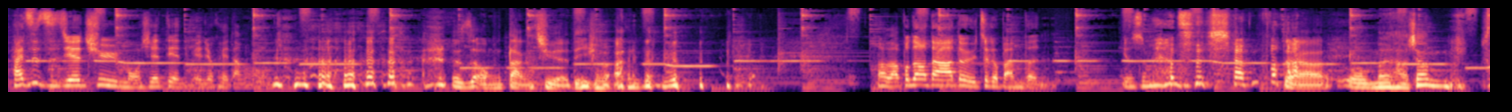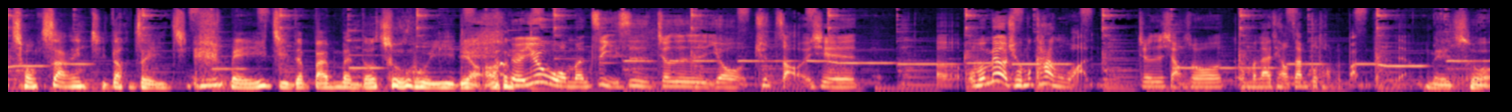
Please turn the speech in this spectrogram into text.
还是直接去某些店里面就可以当公主？那是红荡去的地方。好了，不知道大家对于这个版本有什么样子的想法？对啊，我们好像 从上一集到这一集，每一集的版本都出乎意料。对，因为我们自己是就是有去找一些，呃，我们没有全部看完，就是想说我们来挑战不同的版本这样。没错，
